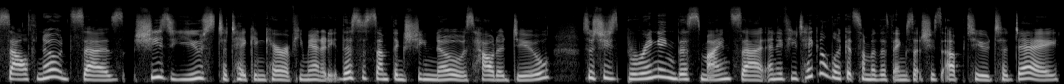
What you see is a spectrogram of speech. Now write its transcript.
South Node says she's used to taking care of humanity. This is something she knows how to do. So she's bringing this mindset. And if you take a look at some of the things that she's up to today,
